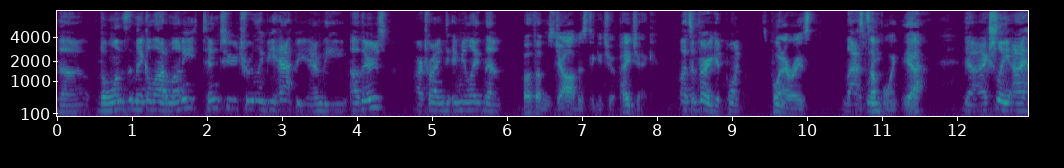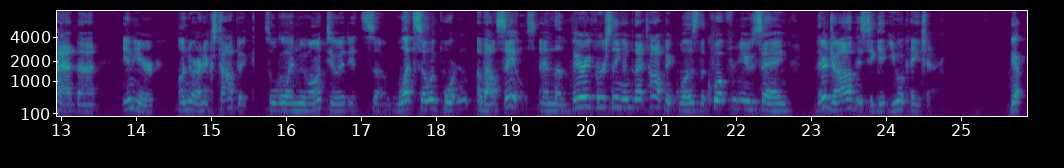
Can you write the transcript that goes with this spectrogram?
the the ones that make a lot of money tend to truly be happy, and the others are trying to emulate them. Both of them's job is to get you a paycheck. That's a very good point. It's a point I raised Last at some week, point. Yeah. yeah, actually, I had that in here under our next topic, so we'll go ahead and move on to it. It's uh, what's so important about sales, and the very first thing under that topic was the quote from you saying their job is to get you a paycheck. Yep.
